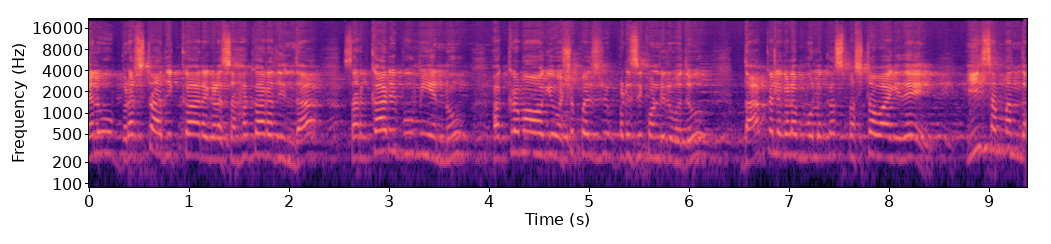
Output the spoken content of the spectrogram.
ಕೆಲವು ಭ್ರಷ್ಟ ಅಧಿಕಾರಿಗಳ ಸಹಕಾರದಿಂದ ಸರ್ಕಾರಿ ಭೂಮಿಯನ್ನು ಅಕ್ರಮವಾಗಿ ವಶಪಡಿಸಿಕೊಂಡಿರುವುದು ದಾಖಲೆಗಳ ಮೂಲಕ ಸ್ಪಷ್ಟವಾಗಿದೆ. ಈ ಸಂಬಂಧ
